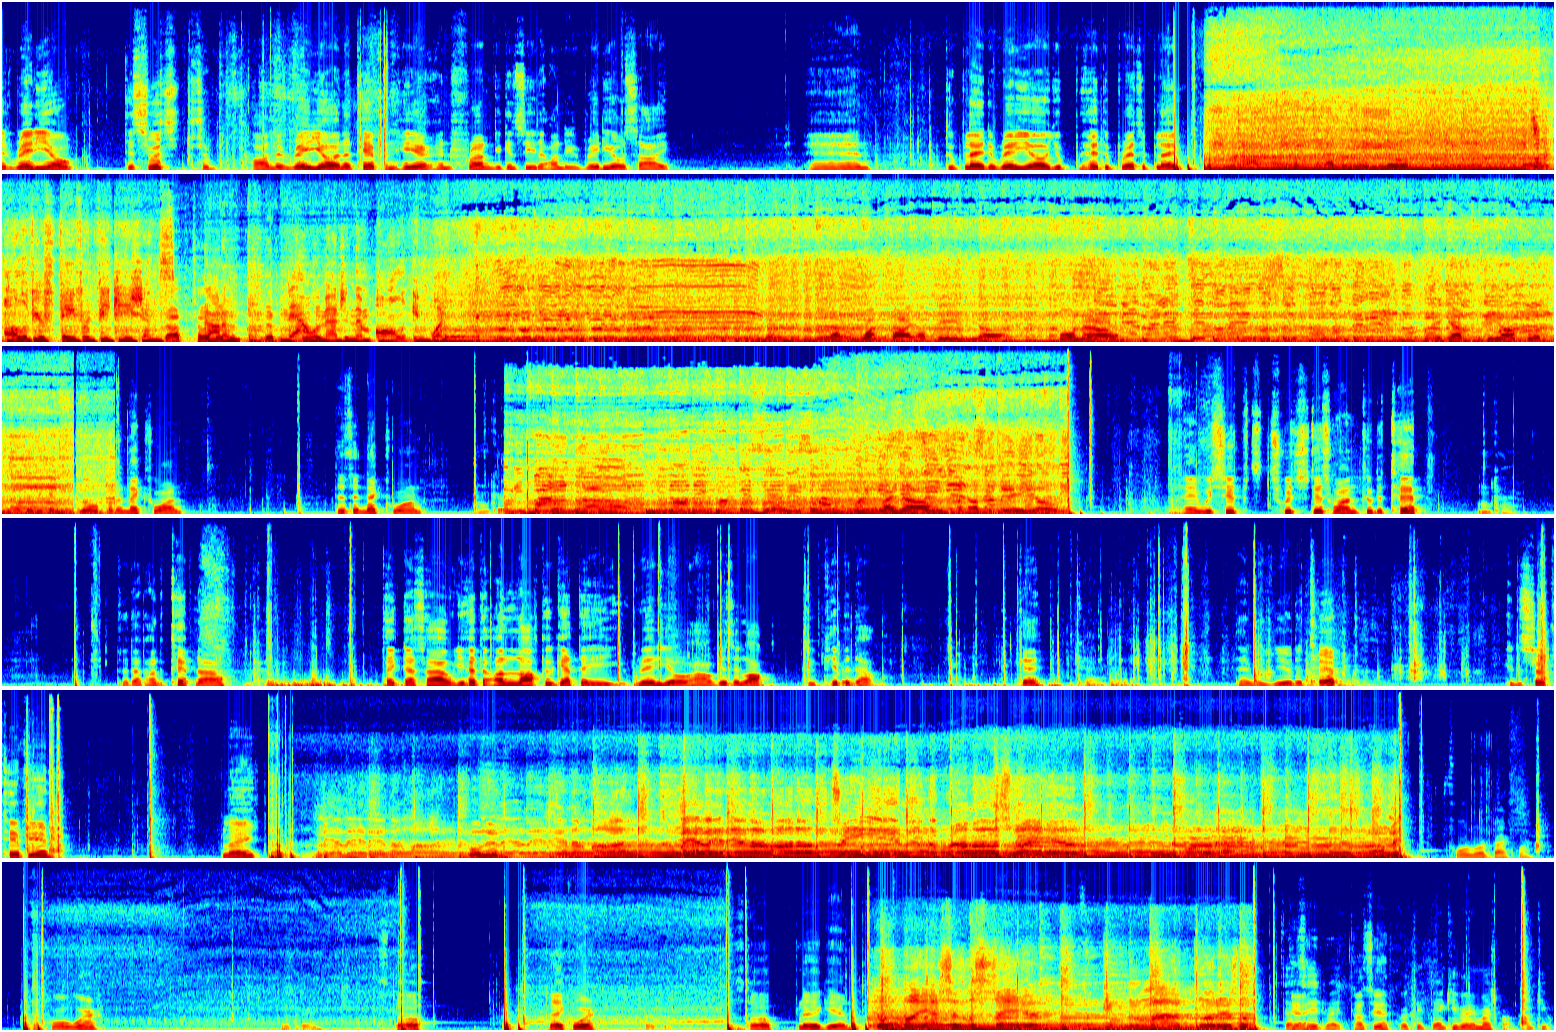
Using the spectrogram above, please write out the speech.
the radio, the switch to, on the radio and the tip in here in front. You can see that on the radio side. And to play the radio, you had to press the play. The. Get all of your favorite vacations. Got them? that Now imagine them all in one. That's one side of the uh, phone now. Got two outputs, so we can go for the next one. This is the next one. Okay. Right now we turn off the radio, and we should switch this one to the tip. Okay. So that's on the tip now. Okay. Take that out. You have to unlock to get the radio out. There's a lock to keep it out. Okay. Okay. Then we use the tape. Insert tape in. Play. Volume. Forward, backward. Forward. Okay. Stop. Backward. Perfect. Stop. Play again. Put my ass in the sand, right? That's it. Okay. Thank you very much, Bob. Thank you.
